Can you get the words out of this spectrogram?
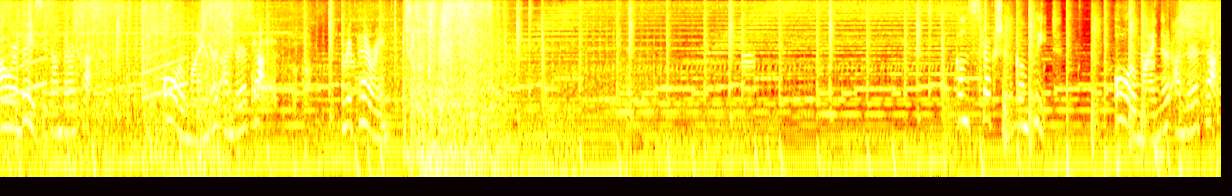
Our base is under attack. Ore miner under attack. Repairing. Construction complete. Ore miner under attack.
